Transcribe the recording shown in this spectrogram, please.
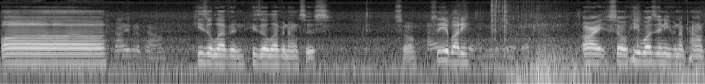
Uh, Not even a pound. he's 11. He's 11 ounces. So, see you, buddy. All right, so he wasn't even a pound.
